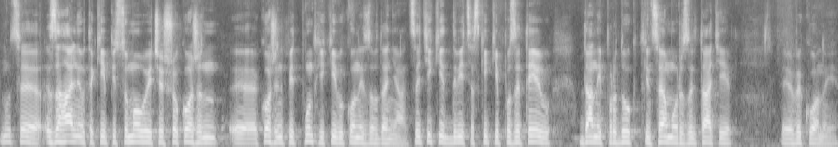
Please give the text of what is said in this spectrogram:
Ну, це загальний такий підсумовуючи, що кожен, е, кожен підпункт, який виконує завдання. Це тільки дивіться, скільки позитивів даний продукт в кінцевому результаті е, виконує.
